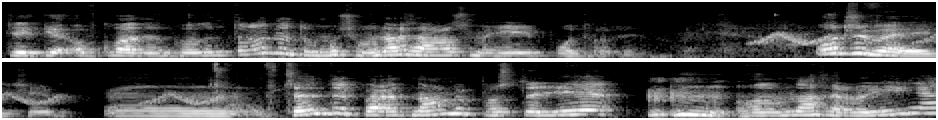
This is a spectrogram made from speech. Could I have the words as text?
тільки обкладинку електронну, тому що вона зараз моєї подруги. Отже, Вейті. В центрі перед нами постає головна героїня,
